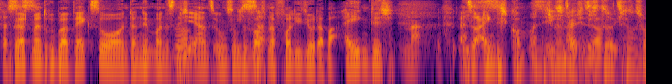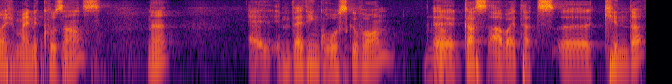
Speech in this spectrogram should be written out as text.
Das hört man drüber weg so und dann nimmt man es nicht Ja. ernst, irgendein so ein besoffener Vollidiot, aber eigentlich, Na, Also ich- eigentlich kommt man nicht mehr in halt solche so. Ich, Situationen. zum Beispiel meine Cousins, ne, äh, im Wedding groß geworden, äh, Gastarbeiter, äh, Kinder,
